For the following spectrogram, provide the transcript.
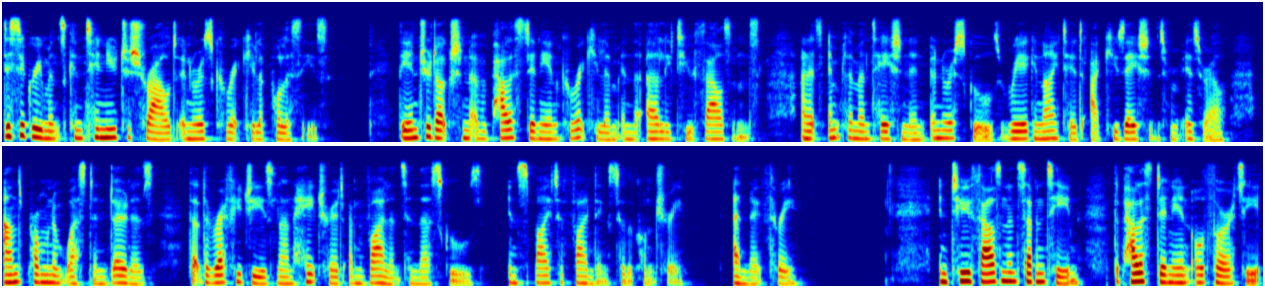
Disagreements continue to shroud UNRWA's curricular policies. The introduction of a Palestinian curriculum in the early 2000s and its implementation in UNRWA schools reignited accusations from Israel and prominent Western donors that the refugees learn hatred and violence in their schools, in spite of findings to the contrary. Endnote 3. In 2017, the Palestinian Authority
